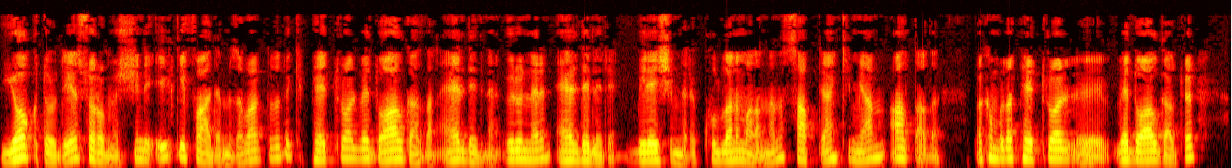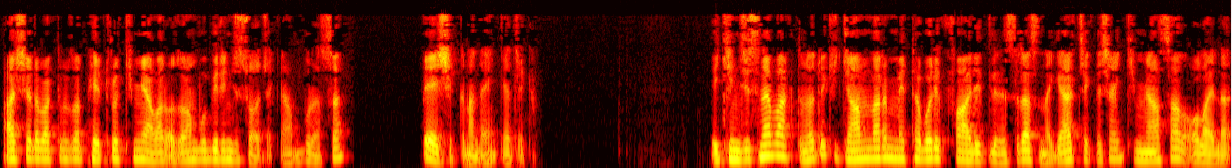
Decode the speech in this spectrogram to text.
yoktur diye sorulmuş. Şimdi ilk ifademize baktığımızda ki petrol ve doğal gazdan elde edilen ürünlerin eldeleri, bileşimleri, kullanım alanlarını saptayan kimyanın alt dalıdır. Bakın burada petrol e, ve doğal gaz diyor. Aşağıda baktığımızda petrokimya var. O zaman bu birincisi olacak. Yani burası B şıkkına denk gelecek. İkincisine baktığımda diyor ki canlıların metabolik faaliyetleri sırasında gerçekleşen kimyasal olayla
